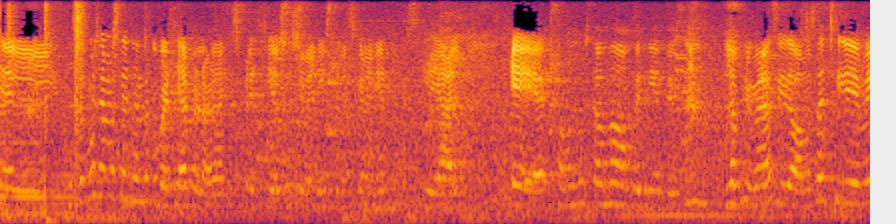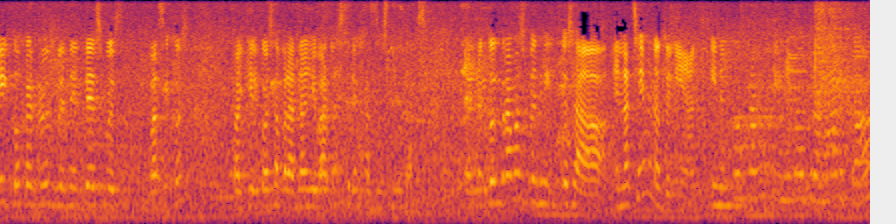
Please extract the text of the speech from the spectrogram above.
El, no sé cómo se este centro comercial, pero la verdad que es precioso. Si venís, tenéis que venir es ideal. Eh, estamos buscando pendientes. Lo primero ha sido, vamos a H&M y coger los pendientes pues, básicos, cualquier cosa para no llevar las orejas desnudas. Pero no encontramos pendientes, o sea, en H&M no tenían. Y no encontramos ninguna otra marca,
